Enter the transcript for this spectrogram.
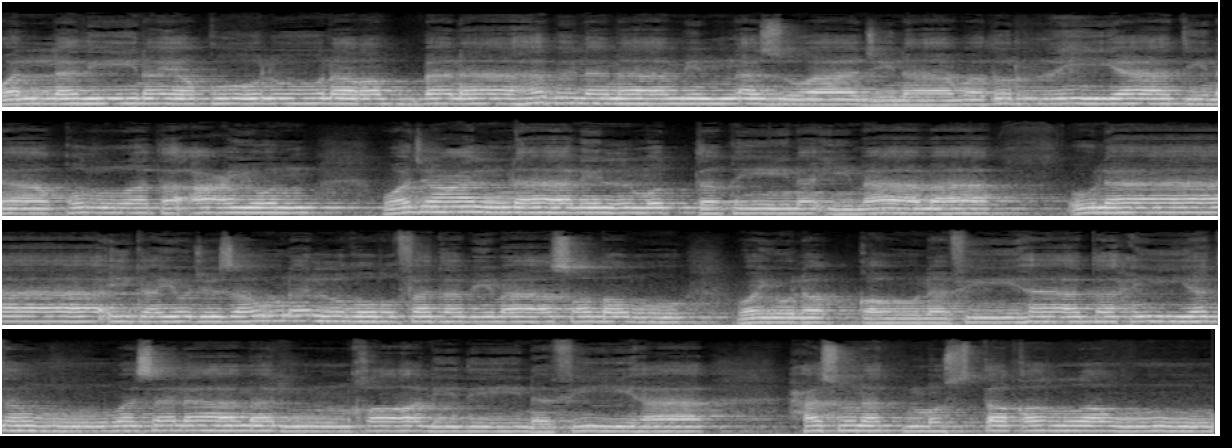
والذين يقولون ربنا هب لنا من أزواجنا وذرياتنا قرة أعين وجعلنا للمتقين إماما أولئك يجزون الغرفة بما صبروا ويلقون فيها تحية وسلاما خالدين فيها حسنت مستقرا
